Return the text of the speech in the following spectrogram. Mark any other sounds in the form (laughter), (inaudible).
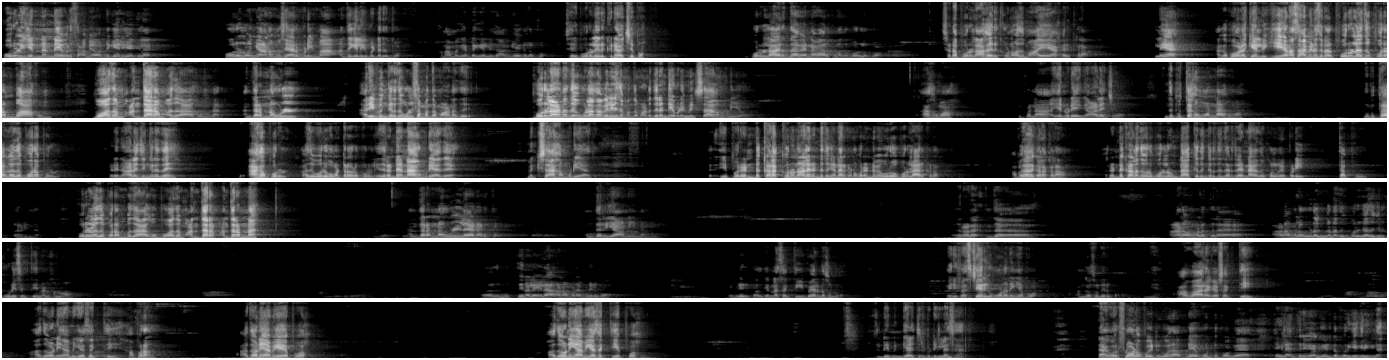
பொருள் என்னென்னே ஒரு சாமி அவர்கிட்ட கேள்வி கேட்கல. பொருளும் ஞானமும் சேர முடியுமா அந்த கேள்வி போயிட்டு இருப்போம் இப்போ நம்ம கேட்ட கேள்வி சாமி கேட்கல இப்போ. சரி பொருள் இருக்குன்னே வச்சுப்போம். பொருளாக இருந்தால் என்னவாக இருக்கணும் அந்த பொருள் இப்போ? சிடப்பொருளாக இருக்கணும் அது மாயையாக இருக்கலாம். இல்லையா? அங்கே போல கேள்விக்கு. ஆனால் சாமி என்ன சொல்கிறார் பொருள் அது புறம்பு ஆகும் போதம் அந்தரம் அது ஆகும்னார். அந்தரம்னா உள். அறிவுங்கிறது உள் சம்பந்தமானது. பொருளானது உலகம் வெளி சம்பந்தமானது. ரெண்டும் எப்படி மிக்ஸ் ஆக முடியும்? ஆகுமா? இப்போ நான் என்னுடைய நாலேஜும் இந்த புத்தகம் ஒன்றாகுமா இந்த புத்தகங்கிறது புறப்பொருள். என்னுடைய நாலேஜுங்கிறது அகப்பொருள். அது உருவமற்ற ஒரு பொருள். இது ரெண்டும் என்ன ஆக முடியாது? மிக்ஸ் ஆக முடியாது. இப்போ ரெண்டு கலக்கணுனாலே ரெண்டுத்துக்கு என்ன இருக்கணும்? ரெண்டுமே உருவப்பொருளாக இருக்கணும். அப்போ தான் அது கலக்கலாம். ரெண்டு கலந்து ஒரு பொருள் உண்டாக்குதுங்கிறது இந்த இடத்துல என்ன ஆகுது? கொள்கைப்படி தப்பு அப்படின்னா. பொருள் அது புறம்பது ஆகும் போதம் அந்தரம். அந்தரம்னா? அந்தரம்னா உள்ளேன்னு அர்த்தம். அந்தர்யாமி நாங்கள் அதனால் இந்த ஆணவமலத்தில் ஆணவமலம் உடங்குனதுக்கு பிறகு அதுக்கு இருக்கக்கூடிய சக்தி என்னன்னு சொல்லுவோம் அதாவது முத்தி நிலையில் ஆணவமலம் எப்படி இருக்கும்? எப்படி இருக்கும்? அதுக்கு என்ன சக்திக்கு பேர் என்ன சொல்லுவோம்? வெரி ஃபஸ்ட் இயருக்கு போனோம் நீங்கள் அப்போ. அங்கே சொல்லியிருக்கோம். ஆவாரக சக்தி அதோனியாமிக சக்தி அப்புறம் அதோனியாமிகை எப்போ அதோனியாமிகா சக்தி எப்போ திடீர்னு இங்கே அழைச்சிட்டு போயிட்டீங்களா சார்? நாங்கள் ஒரு ஃப்ளோவில் போயிட்டு இருக்கும்போது அப்படியே கூப்பிட்டு போங்க. எங்களே திரும்பி அங்கே இட்டு பொறி கேட்குறீங்களா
